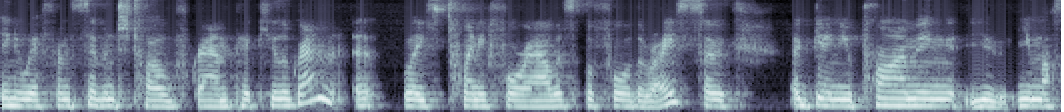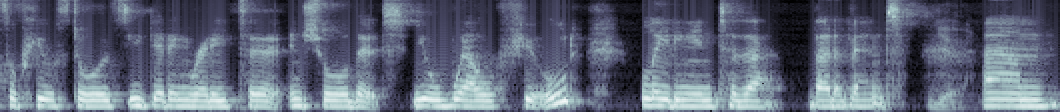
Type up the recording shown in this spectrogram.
anywhere from 7 to 12 gram per kilogram at least 24 hours before the race. So again, you're priming your, your muscle fuel stores, you're getting ready to ensure that you're well fueled leading into that, that event. Yeah, Um,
